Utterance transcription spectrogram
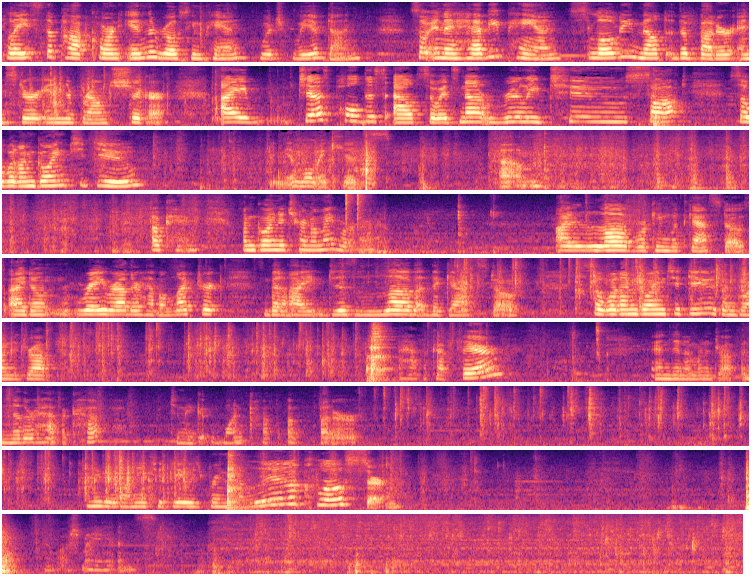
place the popcorn in the roasting pan, which we have done. So in a heavy pan, slowly melt the butter and stir in the brown sugar. I just pulled this out so it's not really too soft. So what I'm going to do, give me a moment kids. Um, okay, I'm going to turn on my burner. I love working with gas stoves. I don't, Ray rather have electric, but I just love the gas stove. So what I'm going to do is I'm going to drop a half a cup there. And then I'm going to drop another half a cup to make it one cup of butter. Maybe what I need to do is bring it a little closer. Wash my hands.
